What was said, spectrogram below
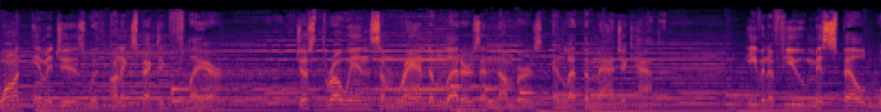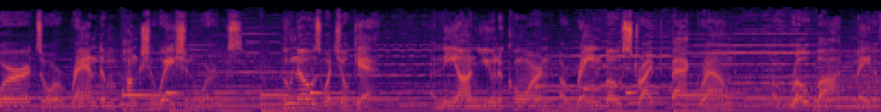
Want images with unexpected flair? Just throw in some random letters and numbers and let the magic happen. Even a few misspelled words or random punctuation works. Who knows what you'll get? A neon unicorn, a rainbow striped background, a robot made of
